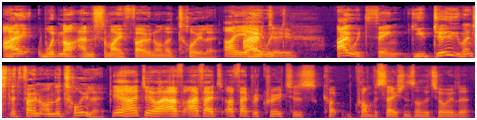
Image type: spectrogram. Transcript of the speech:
I would not answer my phone on a toilet. Oh, yeah, I would, do. I would think you do. You answer the phone on the toilet. Yeah, I do. I- I've, I've had, I've had recruiters co- conversations on the toilet.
